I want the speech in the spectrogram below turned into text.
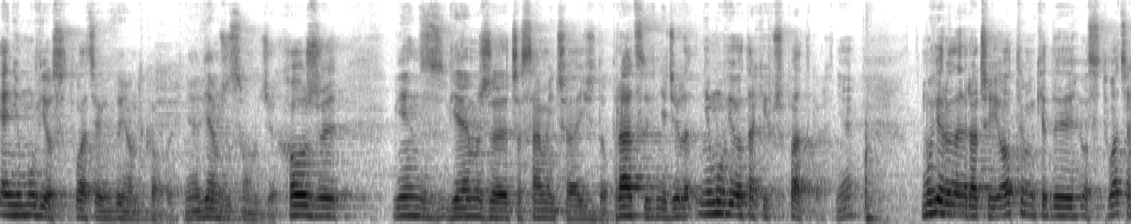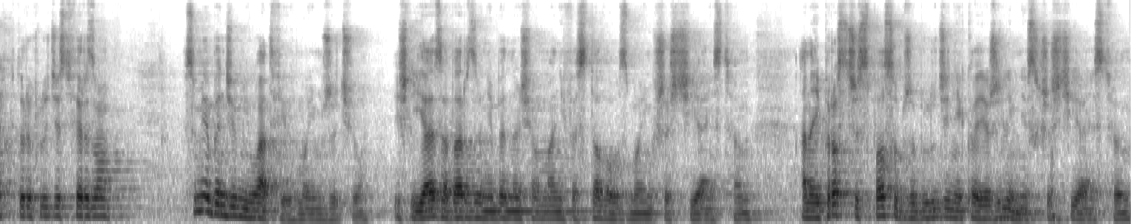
Ja nie mówię o sytuacjach wyjątkowych. Nie? Wiem, że są ludzie chorzy, więc wiem, że czasami trzeba iść do pracy w niedzielę. Nie mówię o takich przypadkach. Nie? Mówię raczej o tym, kiedy o sytuacjach, w których ludzie stwierdzą, w sumie będzie mi łatwiej w moim życiu, jeśli ja za bardzo nie będę się manifestował z moim chrześcijaństwem. A najprostszy sposób, żeby ludzie nie kojarzyli mnie z chrześcijaństwem,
